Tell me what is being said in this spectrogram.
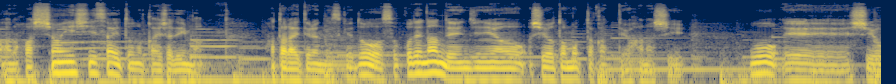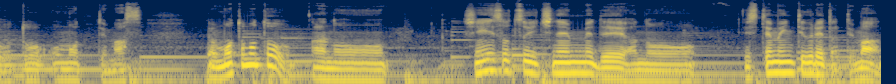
あのファッション EC サイトの会社で今働いてるんですけどそこでなんでエンジニアをしようと思ったかっていう話を、えー、しようと思ってます。でもともとあの新卒1年目であのシステムインテグレーターっていう、まあ、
